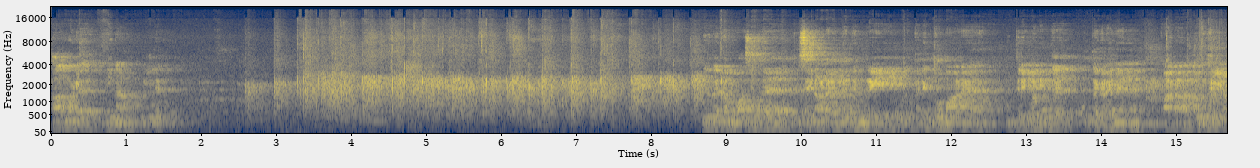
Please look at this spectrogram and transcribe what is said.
ஹார்மோனி வீணா வீலன் மிருதங்கம் வாசித்த இசை நாடகத்திற்கென்றே ஒரு தனித்துவமான முத்திரை பதித்த மூத்த கலைஞன் ஆரா துர்கையா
